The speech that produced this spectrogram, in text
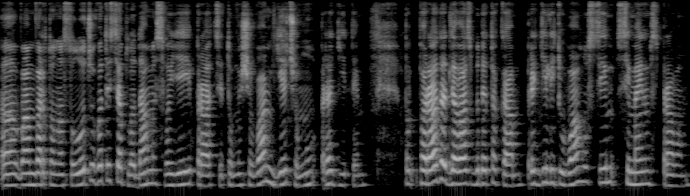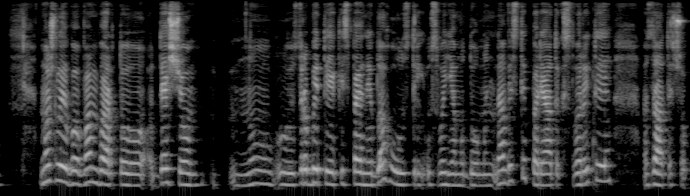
вам варто насолоджуватися плодами своєї праці, тому що вам є чому радіти. Порада для вас буде така: приділіть увагу всім сімейним справам. Можливо, вам варто дещо ну, зробити якийсь певний благоустрій у своєму домі, навести порядок, створити затишок.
